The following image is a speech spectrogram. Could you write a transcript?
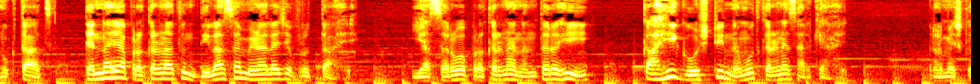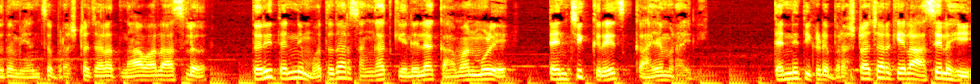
नुकताच त्यांना या प्रकरणातून दिलासा मिळाल्याचे वृत्त आहे. या सर्व प्रकरणानंतरही काही गोष्टी नमूद करण्यासारख्या आहेत. रमेश कदम यांचं भ्रष्टाचारात नाव आलं असलं तरी त्यांनी मतदारसंघात केलेल्या कामांमुळे त्यांची क्रेज कायम राहिली. त्यांनी तिकडे भ्रष्टाचार केला असेलही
